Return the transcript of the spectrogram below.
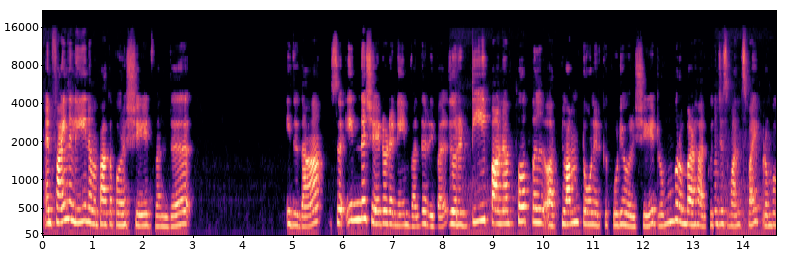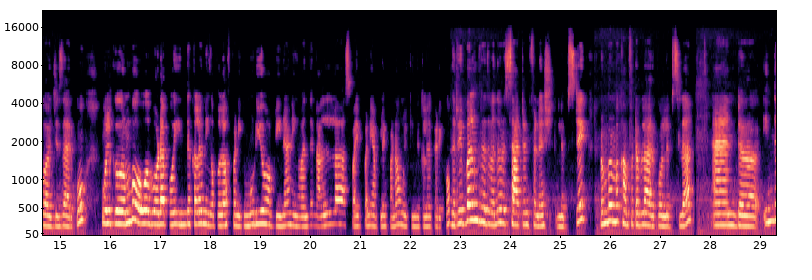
and finally நம்ம பார்க்க போகிற ஷேட் வந்து இதுதான். ஸோ இந்த ஷேடோட நேம் வந்து ரிபல் இது ஒரு டீப்பான பர்பிள் ஆர் ப்ளம் டோன் இருக்கக்கூடிய ஒரு ஷேட் ரொம்ப ரொம்ப அழகாக இருக்கும். ஜஸ்ட் ஒன் ஸ்வைப் ரொம்ப கார்ஜஸாக இருக்கும். உங்களுக்கு ரொம்ப ஓவர் போர்டாக போய் இந்த கலர் நீங்கள் புல் ஆஃப் பண்ணிக்க முடியும் அப்படின்னா நீங்கள் வந்து நல்லா ஸ்வைப் பண்ணி அப்ளை பண்ணால் உங்களுக்கு இந்த கலர் கிடைக்கும். இந்த ரிபல்ங்கிறது வந்து ஒரு சாட்டன் ஃபினிஷ் லிப்ஸ்டிக் ரொம்ப ரொம்ப கம்ஃபர்டபுளாக இருக்கும் லிப்ஸில் அண்ட் uh, இந்த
